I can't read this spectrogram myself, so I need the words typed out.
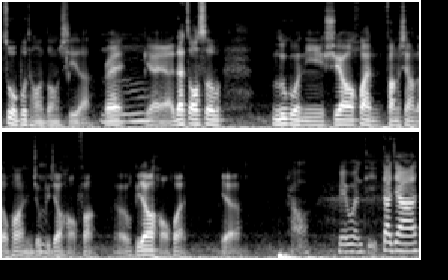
做不同的东西了，right？Yeah, 嗯 yeah. That's also 如果你需要换方向的话，你就比较好放，呃，比较好换，Yeah。好，没问题。大家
